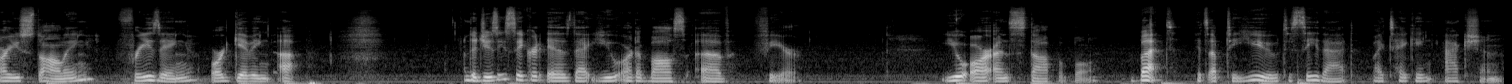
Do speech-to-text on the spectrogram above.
Are you stalling, freezing, or giving up? The juicy secret is that you are the boss of fear. You are unstoppable, but it's up to you to see that by taking action.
